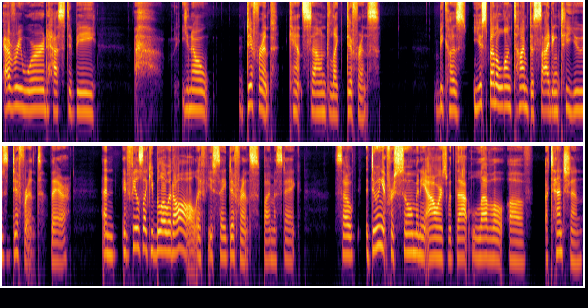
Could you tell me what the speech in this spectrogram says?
Every word has to be, you know, different can't sound like difference because you spent a long time deciding to use different there. And it feels like you blow it all if you say difference by mistake. So, doing it for so many hours with that level of attention,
